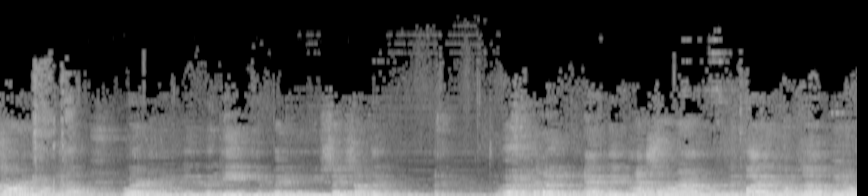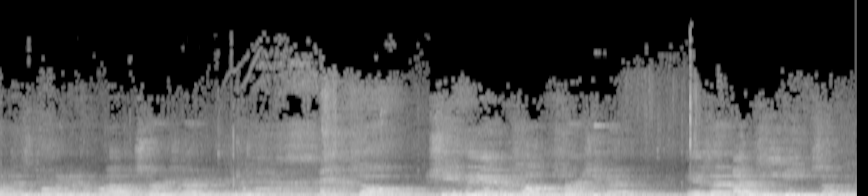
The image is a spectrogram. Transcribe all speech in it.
story they tell where in the game you say something and they pass it around and finally comes out, you know, and it's totally different from how the story started. So she, the end result of the story she got is that I was eating something.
